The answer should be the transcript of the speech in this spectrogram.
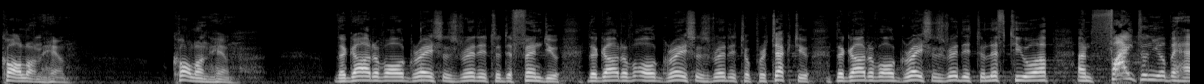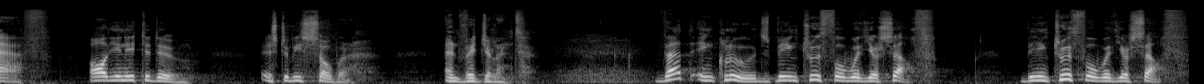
Call on Him. Call on Him. The God of all grace is ready to defend you. The God of all grace is ready to protect you. The God of all grace is ready to lift you up and fight on your behalf. All you need to do is to be sober and vigilant. That includes being truthful with yourself. Being truthful with yourself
